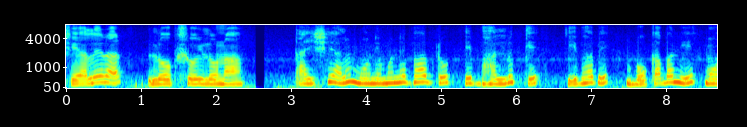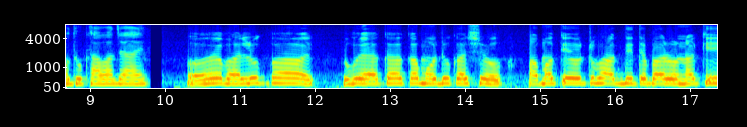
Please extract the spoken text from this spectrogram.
শিয়ালের আর লোভ সইল না। তাই শিয়াল মনে মনে ভাবলো এই ভাল্লুককে কীভাবে বোকা বানিয়ে মধু খাওয়া যায়? ও ভাল্লুক ভাই তুমি একা একা মধু খাচ্ছো আমাকে একটু ভাগ দিতে পারো নাকি?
